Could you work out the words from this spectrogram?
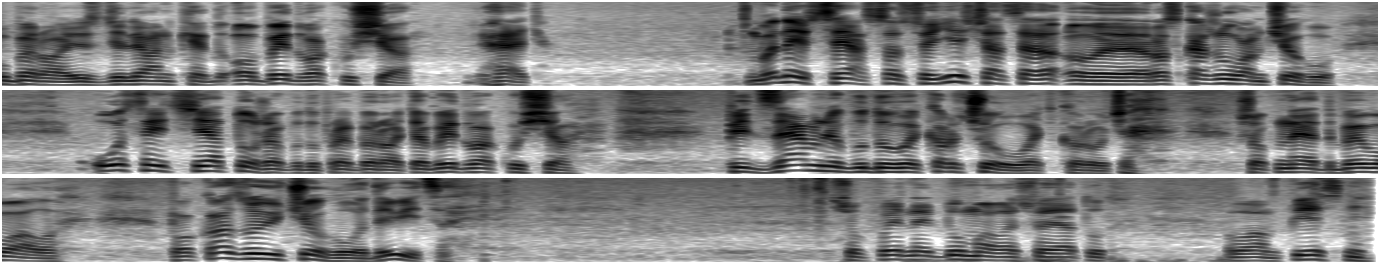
Убираю з ділянки обидва куща. Геть. Вони все, все, все є. Зараз я е, розкажу вам чого. Осич я теж буду прибирати, обидва куща. Під землю буду викорчовувати, коротше, щоб не відбивало. Показую чого, дивіться. Щоб ви не думали, що я тут вам пісні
